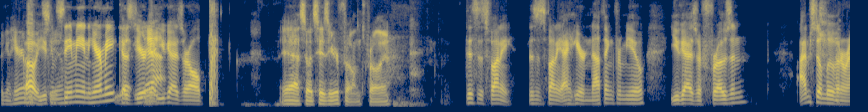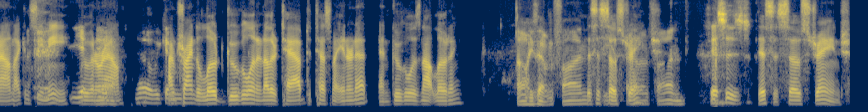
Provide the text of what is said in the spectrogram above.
We can hear him. Oh, we you can him. see me and hear me because Yeah, you're yeah. you guys are all. Yeah, so it's his earphones, probably. This is funny. This is funny. I hear nothing from you. You guys are frozen. I'm still moving around. I can see me Yeah, moving yeah. around. No, we can. I'm trying to load Google in another tab to test my internet, and Google is not loading. Oh, he's having fun. This is so He's having strange. Fun. This is This is so strange.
